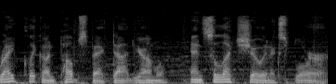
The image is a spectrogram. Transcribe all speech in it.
Right-click on pubspec.yaml, and select Show in Explorer.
